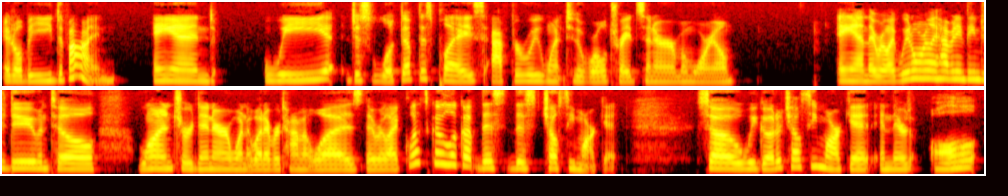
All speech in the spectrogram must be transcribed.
it'll be divine. And we just looked up this place after we went to the World Trade Center Memorial, and they were like, "We don't really have anything to do until." lunch or dinner when whatever time it was they were like let's go look up this this chelsea market so we go to chelsea market and there's all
